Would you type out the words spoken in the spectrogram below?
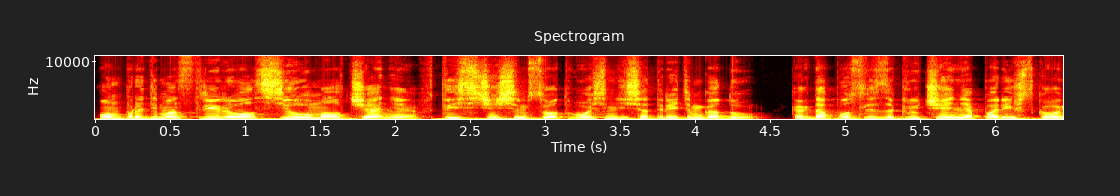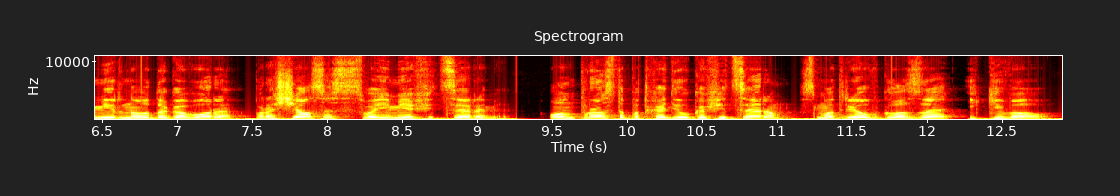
Он продемонстрировал силу молчания в 1783 году, когда после заключения Парижского мирного договора прощался со своими офицерами. Он просто подходил к офицерам, смотрел в глаза и кивал.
